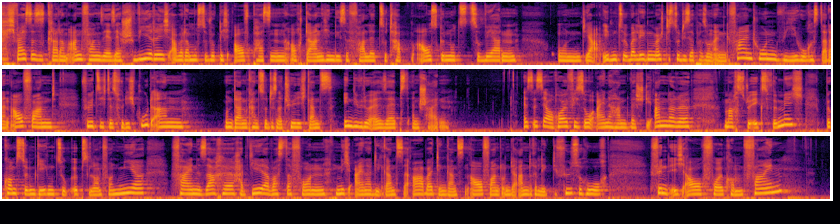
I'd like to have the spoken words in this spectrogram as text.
ich weiß, das ist gerade am Anfang sehr, sehr schwierig, aber da musst du wirklich aufpassen, auch da nicht in diese Falle zu tappen, ausgenutzt zu werden und ja, eben zu überlegen, möchtest du dieser Person einen Gefallen tun? Wie hoch ist da dein Aufwand? Fühlt sich das für dich gut an? Und dann kannst du das natürlich ganz individuell selbst entscheiden. Es ist ja auch häufig so, eine Hand wäscht die andere. Machst du X für mich, bekommst du im Gegenzug Y von mir. Feine Sache, hat jeder was davon. Nicht einer die ganze Arbeit, den ganzen Aufwand und der andere legt die Füße hoch. Finde ich auch vollkommen fein.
